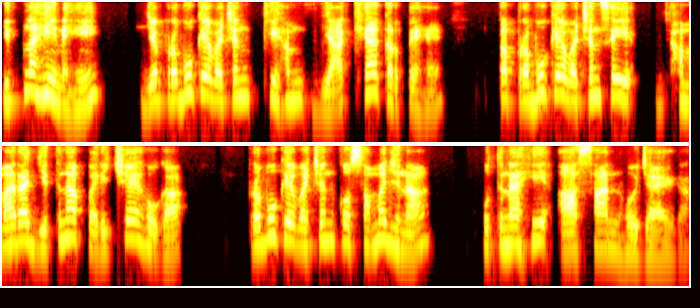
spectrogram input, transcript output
इतना ही नहीं जब प्रभु के वचन की हम व्याख्या करते हैं, तब प्रभु के वचन से हमारा जितना परिचय होगा, प्रभु के वचन को समझना उतना ही आसान हो जाएगा।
